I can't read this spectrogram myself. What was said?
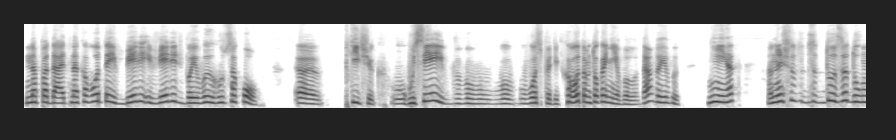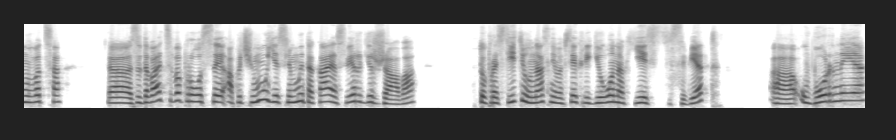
нападать на кого-то и верить в боевых гусаков, э, птичек, гусей, господи, кого там только не было, да, боевых. Нет, оно начнет задумываться, задавать вопросы, а почему, если мы такая сверхдержава, то, простите, у нас не во всех регионах есть свет, а, уборные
